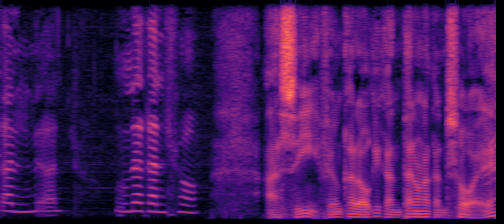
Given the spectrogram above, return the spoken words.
cantant una cançó. Ah, sí, fer un karaoke cantant una cançó, eh?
